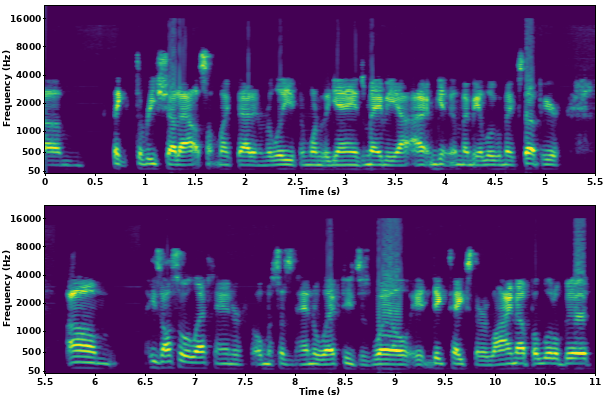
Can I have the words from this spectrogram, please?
um, I think, three shutouts, something like that, in relief in one of the games. Maybe I, am getting maybe a little mixed up here. Um, he's also a left-hander. Almost doesn't handle lefties as well. It dictates their lineup a little bit.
